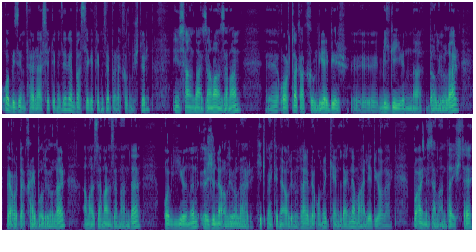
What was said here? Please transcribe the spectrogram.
o bizim ferasetimize ve basiretimize bırakılmıştır. İnsanlar zaman zaman e, ortak akıl diye bir e, bilgi yığınına dalıyorlar ve orada kayboluyorlar. Ama zaman zaman da o yığının özünü alıyorlar, hikmetini alıyorlar ve onu kendilerine mal ediyorlar. Bu aynı zamanda işte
